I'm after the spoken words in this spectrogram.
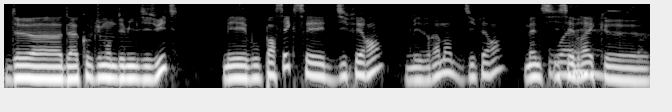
de, euh, de la Coupe du Monde 2018. Mais vous pensez que c'est différent Mais vraiment différent? Même si c'est vrai que.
